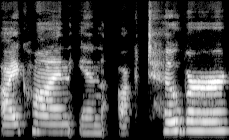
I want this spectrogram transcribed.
Icon in October.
